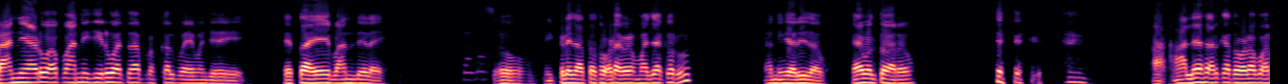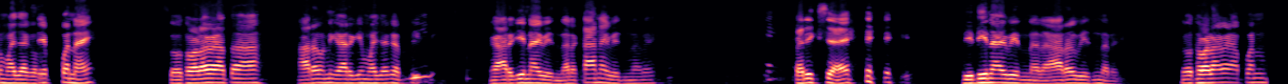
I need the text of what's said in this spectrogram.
पाणी अडवा पाणी जिरवाचा प्रकल्प आहे. म्हणजे त्याचा हे बांधलेला आहे. सो इकडे जाता थोडा वेळ मजा करू आणि घरी जाऊ. काय बोलतो आरव? आल्यासारखा थोडाफार मजा सेफ पण आहे. सो थोडा वेळ आता आरवणी गार्गी मजा करते. गार्गी नाही भिजणार का नाही भिजणार आहे? परीक्षा आहे. दिदी नाही भिजणार आहे आरव भिजणार आहे. तो थोडा वेळ आपण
